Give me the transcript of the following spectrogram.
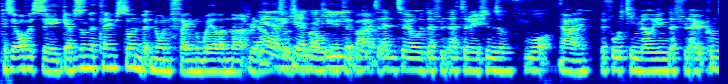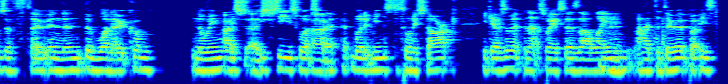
because it obviously gives him the time stone, but knowing fine well in that reality, Yeah, so he Yeah, will like he get it back. looked into all the different iterations of what Aye, the 14 million different outcomes of th- and then the one outcome, knowing As- he, as- he sees what's aye. what it means to Tony Stark. He gives him it, and that's why he says that line. Mm-hmm. I had to do it, but he's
